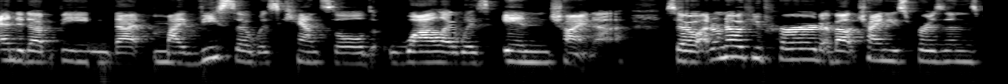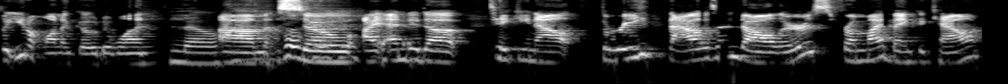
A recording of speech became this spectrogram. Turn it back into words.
ended up being that my visa was canceled while I was in China. So I don't know if you've heard about Chinese prisons, but you don't want to go to one. No. Um, so I ended up taking out $3,000 from my bank account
